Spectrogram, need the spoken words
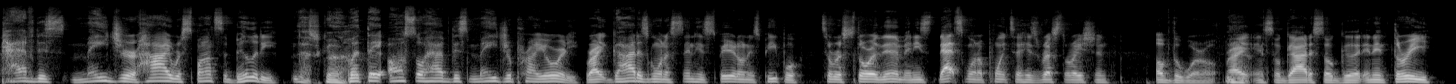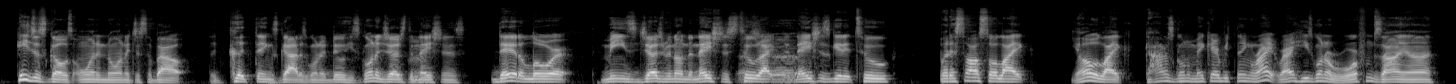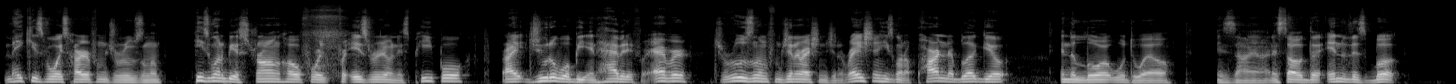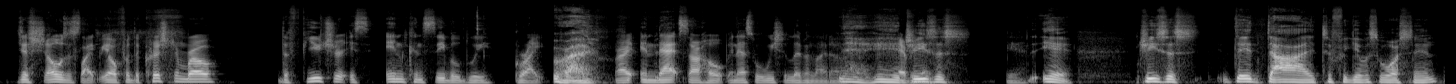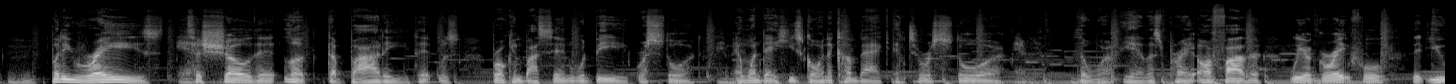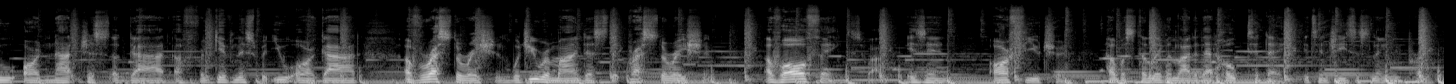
have this major high responsibility, That's good. but they also have this major priority, right? God is going to send his spirit on his people to restore them and he's that's going to point to his restoration of the world, right? And so God is so good. And in 3, he just goes on and on and just about the good things God is going to do. He's going to judge the nations. Day of the Lord means judgment on the nations too, That's right? The nations get it too. But it's also like yo, like God is going to make everything right, right? He's going to roar from Zion, make his voice heard from Jerusalem. He's going to be a stronghold for for Israel and his people, right? Judah will be inhabited forever. Jerusalem from generation to generation. He's going to pardon their blood guilt, and the Lord will dwell in Zion. And so the end of this book just shows us like, yo, for the Christian, bro, the future is inconceivably bright, right. right? And that's our hope, and that's what we should live in light of. Yeah, yeah. Every day. Jesus. Yeah. yeah. Jesus did die to forgive us of our sin, but he raised Mm-hmm. Yeah. to show that look, the body that was broken by sin would be restored. And one day he's going to come back and to restore Everything. the world. Yeah, let's pray. Our Father, we are grateful that you are not just a God of forgiveness, but you are a God of restoration. Would you remind us that restoration of all things, Father, is in our future? Help us to live in light of that hope today. It's in Jesus' name we pray.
